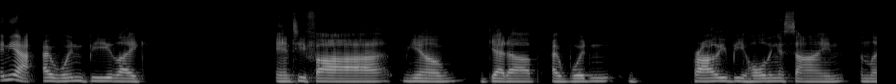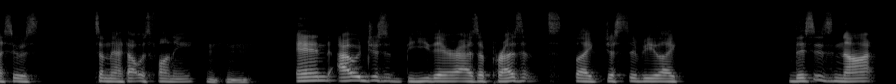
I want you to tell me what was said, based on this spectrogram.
and yeah i wouldn't be like antifa you know get up i wouldn't probably be holding a sign unless it was something i thought was funny Mhm. and I would just be there as a presence, like just to be like, this is not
